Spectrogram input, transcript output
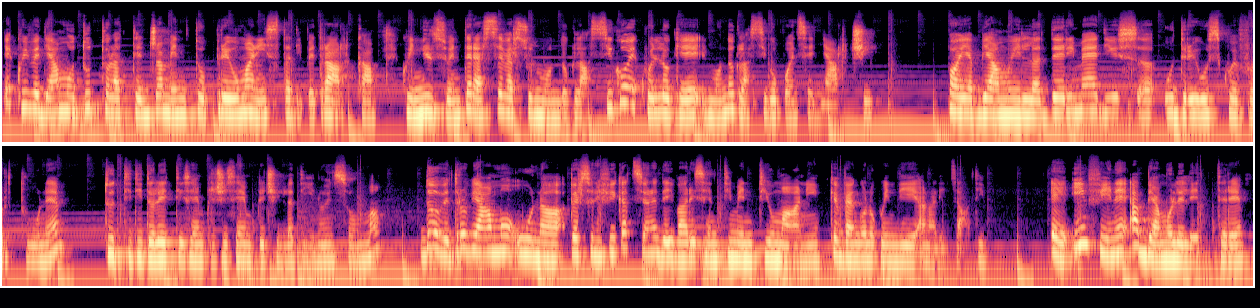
E qui vediamo tutto l'atteggiamento preumanista di Petrarca, quindi il suo interesse verso il mondo classico e quello che il mondo classico può insegnarci. Poi abbiamo il De Remedius Udriusque Fortune, tutti titoletti semplici semplici in latino, insomma dove troviamo una personificazione dei vari sentimenti umani che vengono quindi analizzati. E infine abbiamo le lettere,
